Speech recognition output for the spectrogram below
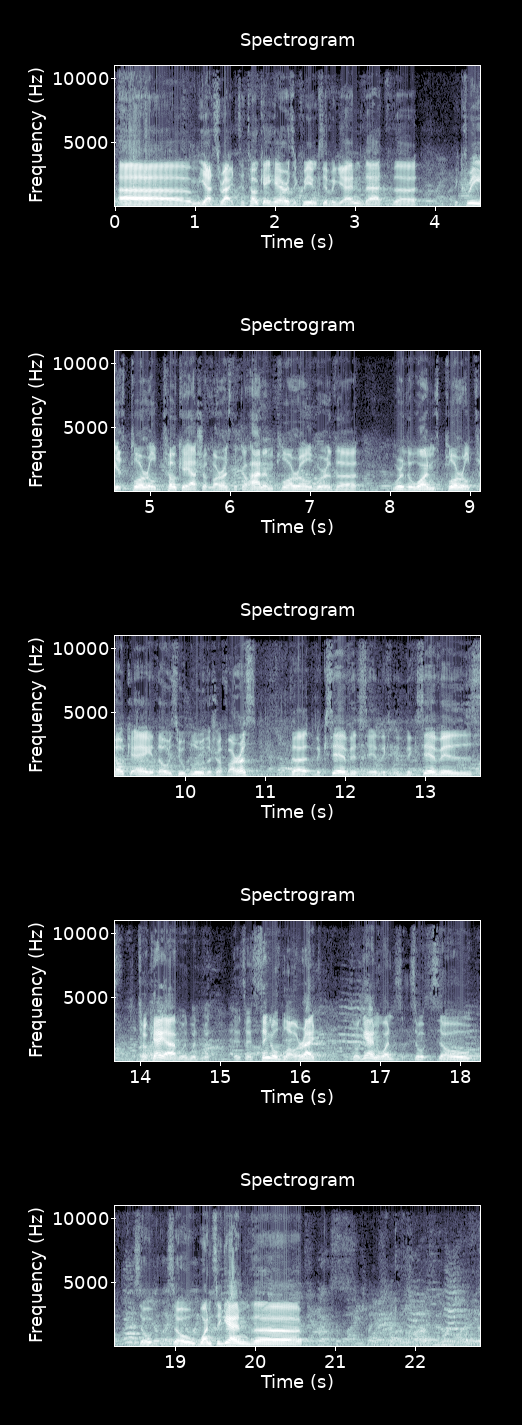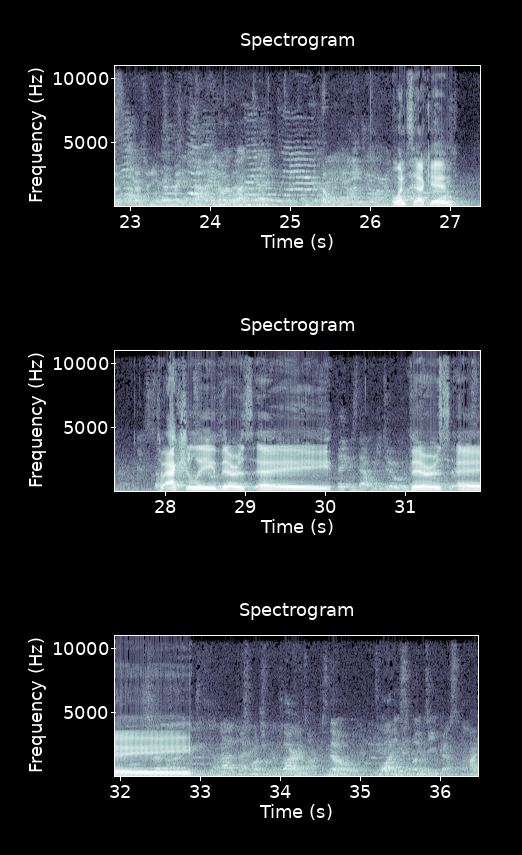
Um, yes, right. The Tokei here is a Kriyim Ksiv again, that the, the Kri is plural Tokei HaShofaris. The Kohanim plural were the were the ones plural Tokei, those who blew the shofaris. The the Ksiv is the, the Ksiv is Tokeia, with, with, with, it's a single blower, right? So again, once so so so so once again the one second. So actually, there's a there's a No.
